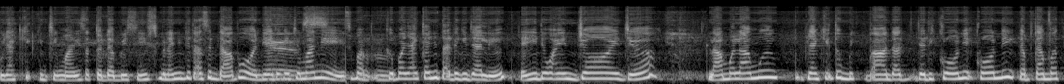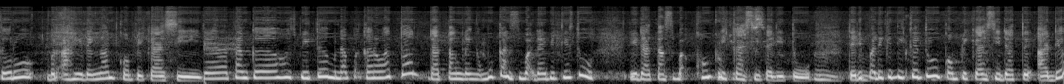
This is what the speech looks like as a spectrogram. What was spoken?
penyakit kencing manis atau diabetes sebenarnya dia tak sedar pun dia yes. ada kencing manis sebab mm-hmm. kebanyakannya tak ada gejala. Jadi dia orang enjoy je lama-lama penyakit tu uh, dah jadi kronik-kronik dan bertambah teruk berakhir dengan komplikasi. Dia datang ke hospital mendapatkan rawatan datang dengan bukan sebab diabetes tu dia datang sebab komplikasi, komplikasi. tadi tu. Hmm. Jadi pada ketika tu komplikasi dah ada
